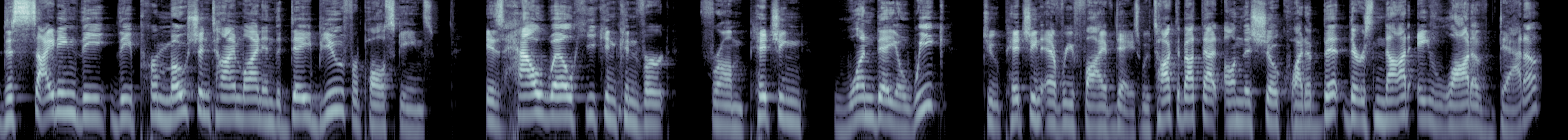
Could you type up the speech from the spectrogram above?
deciding the the promotion timeline and the debut for Paul Skenes is how well he can convert from pitching one day a week to pitching every five days. We've talked about that on this show quite a bit. There's not a lot of data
